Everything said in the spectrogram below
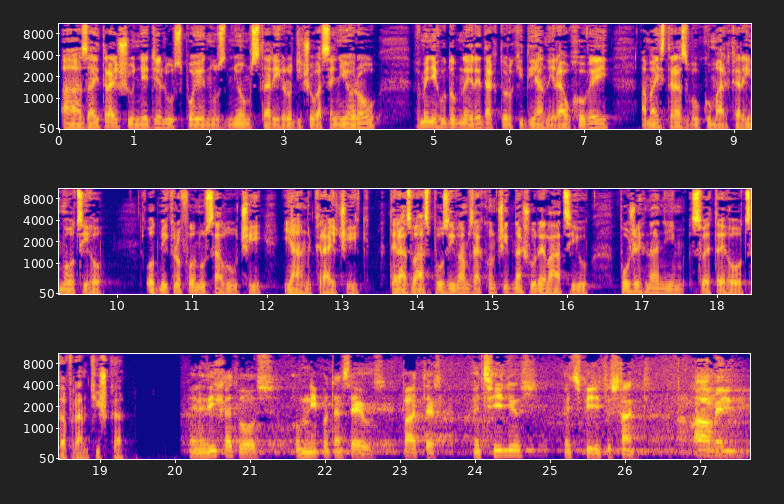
a zajtrajšiu nedelu spojenú s Dňom starých rodičov a seniorov v mene hudobnej redaktorky Diany Rauchovej a majstra zvuku Marka Rimóciho. Od mikrofónu sa lúči Ján Krajčík. Teraz vás pozývam zakončiť našu reláciu požehnaním svätého otca Františka. Benedicat vos omnipotens Deus, Pater et Filius et Spiritus Sancti. Amen.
